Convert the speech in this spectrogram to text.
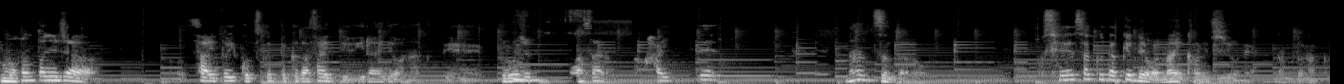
もう本当にじゃあ、サイト1個作ってくださいっていう依頼ではなくて、プロジェクトがさ入って、なんつうんだろう。制作だけではない感じよね、なんとなく。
